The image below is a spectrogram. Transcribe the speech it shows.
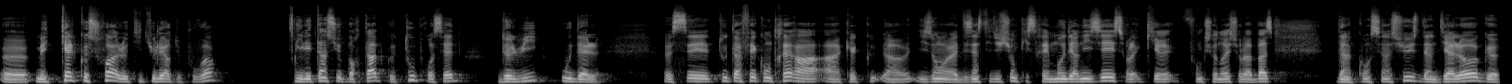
mais quel que soit le titulaire du pouvoir, il est insupportable que tout procède de lui ou d'elle. Euh, c'est tout à fait contraire à, disons, à des institutions qui seraient modernisées, qui fonctionneraient sur la base d'un consensus, d'un dialogue,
